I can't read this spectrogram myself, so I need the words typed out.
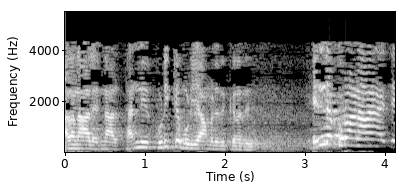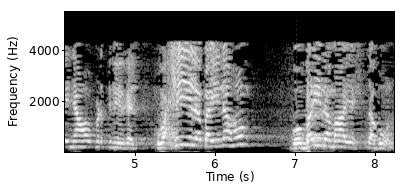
அதனால் என்னால் தண்ணீர் குடிக்க முடியாமல் இருக்கிறது. எந்த குரான் ஆயத்தை ஞாபகப்படுத்தினீர்கள்? வஹீல பைனகும் உபைனமா எஷ்தகூன்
